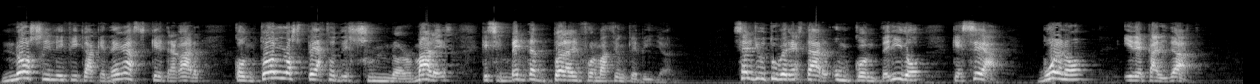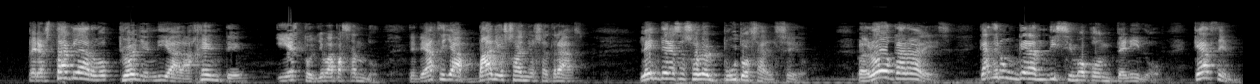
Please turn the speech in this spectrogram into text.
no significa que tengas que tragar con todos los pedazos de subnormales que se inventan toda la información que pillan. Ser youtuber es dar un contenido que sea bueno y de calidad. Pero está claro que hoy en día la gente, y esto lleva pasando desde hace ya varios años atrás, le interesa solo el puto salseo. Pero luego canales que hacen un grandísimo contenido, que hacen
